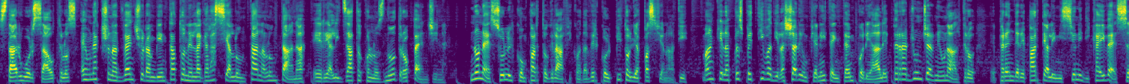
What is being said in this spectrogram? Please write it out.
Star Wars Outlaws è un action adventure ambientato nella galassia lontana lontana e realizzato con lo Snowdrop Engine. Non è solo il comparto grafico ad aver colpito gli appassionati, ma anche la prospettiva di lasciare un pianeta in tempo reale per raggiungerne un altro e prendere parte alle missioni di Kai Vess,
